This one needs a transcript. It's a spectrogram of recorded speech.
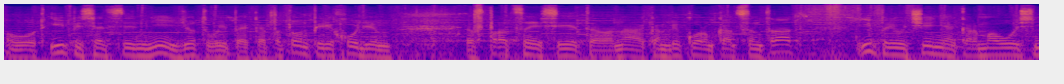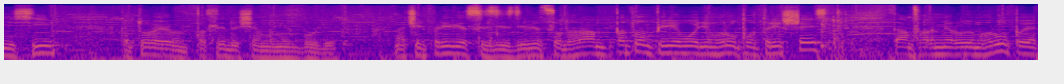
Вот, и 57 дней идет выпайка. Потом переходим в процессе этого на комбикорм концентрат и приучение кормовой смеси, которая в последующем у них будет. Значит, привесы здесь 900 грамм. Потом переводим в группу 3-6. Там формируем группы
